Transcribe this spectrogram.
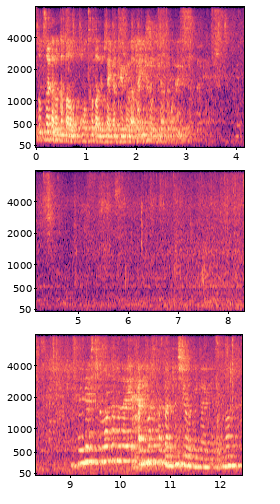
どちらかの方を持つことができないなというのが、はい、正直なところです。それでは質問のございあります方、挙手をお願いいたします。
